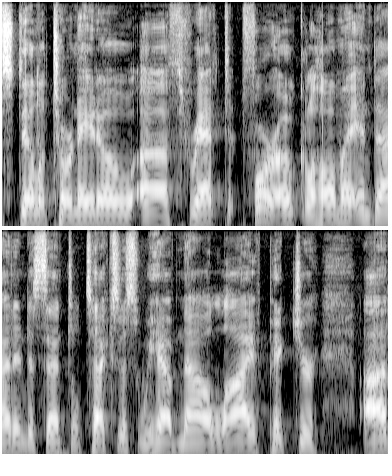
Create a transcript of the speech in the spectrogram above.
Still a tornado uh, threat for Oklahoma and down into central Texas. We have now a live picture out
